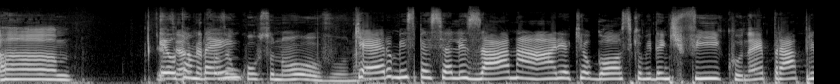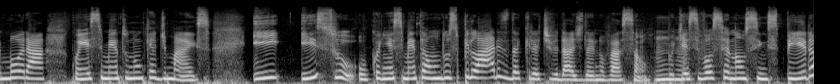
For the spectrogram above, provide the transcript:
Um, eu também quero fazer um curso novo. Né? Quero me especializar na área que eu gosto, que eu me identifico, né, para aprimorar. Conhecimento nunca é demais. E isso, o conhecimento é um dos pilares da criatividade da inovação, uhum. porque se você não se inspira,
